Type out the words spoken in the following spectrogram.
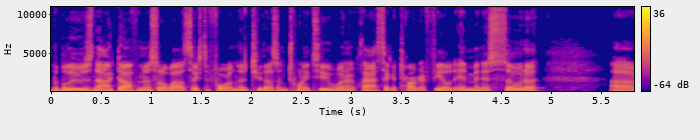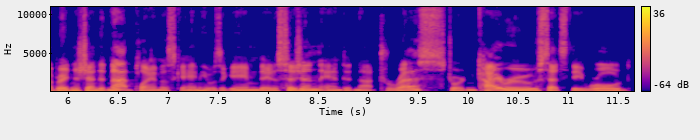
the Blues knocked off the Minnesota Wild six to four in the 2022 Winter Classic at Target Field in Minnesota. Uh, Brayden Schenn did not play in this game. He was a game day decision and did not dress. Jordan Kyrou sets the world,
